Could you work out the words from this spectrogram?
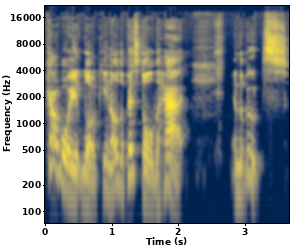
cowboy look, you know, the pistol, the hat, and the boots.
